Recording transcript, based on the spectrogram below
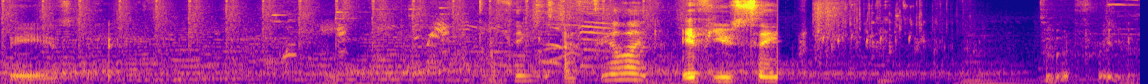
Please. Okay. I think I feel like if you say do it for you.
